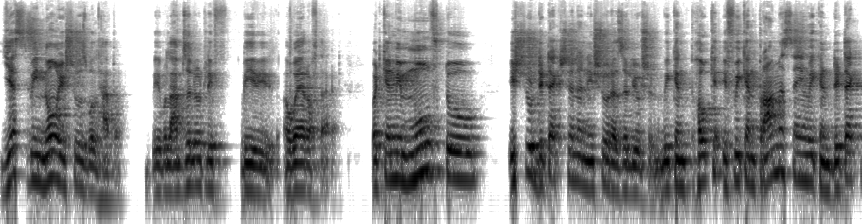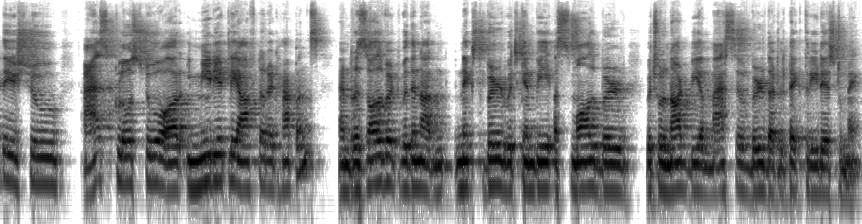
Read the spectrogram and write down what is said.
yes we know issues will happen. We will absolutely be aware of that. But can we move to issue detection and issue resolution? We can if we can promise saying we can detect the issue as close to or immediately after it happens and resolve it within our next build which can be a small build which will not be a massive build that will take 3 days to make.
